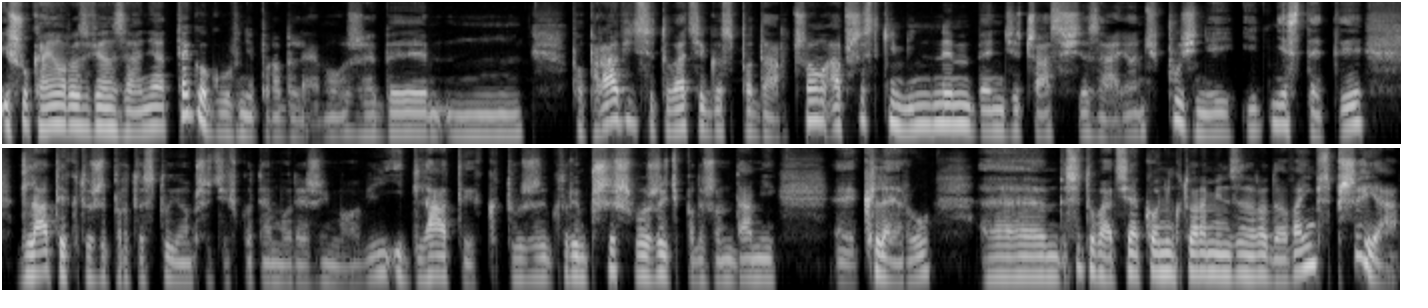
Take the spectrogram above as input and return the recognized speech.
i szukają rozwiązania tego głównie problemu, żeby mm, poprawić sytuację gospodarczą, a wszystkim innym będzie czas się zająć później. I niestety dla tych, którzy protestują przeciwko temu reżimowi i dla tych, którzy, którym przyszło żyć pod rządami e, kleru, e, sytuacja, koniunktura międzynarodowa im sprzyja.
